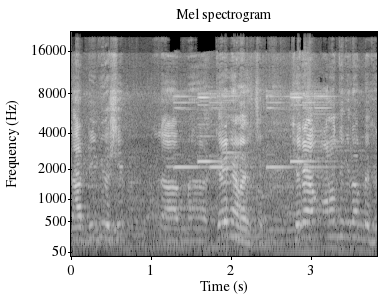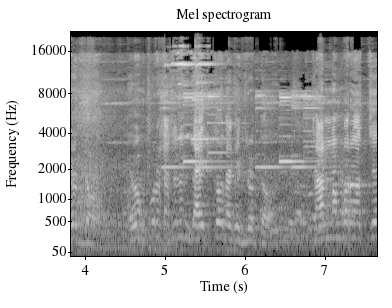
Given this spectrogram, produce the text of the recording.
তার ডিডিওশিপ কেড়ে নেওয়া হয়েছে। সেটা অনতিবিলম্বে ফেরত দেওয়া। এবং প্রশাসনিক দায়িত্ব তাকে ফেরত দেওয়া। চার নম্বরে হচ্ছে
